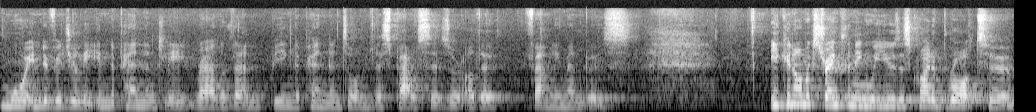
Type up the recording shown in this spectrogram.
more individually, independently, rather than being dependent on their spouses or other family members. Economic strengthening we use is quite a broad term,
